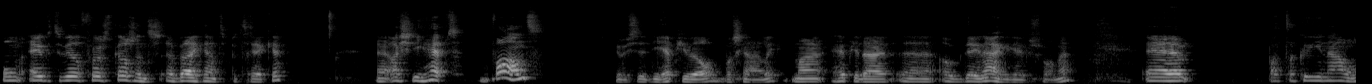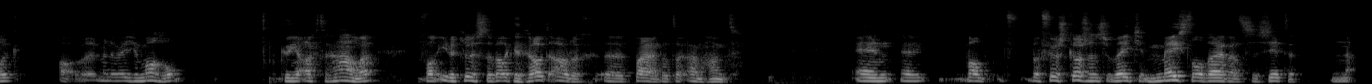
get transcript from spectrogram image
om eventueel first cousins erbij gaan te betrekken. Uh, als je die hebt. Want, die heb je wel waarschijnlijk, maar heb je daar uh, ook DNA-gegevens van. Hè? Uh, wat, dan kun je namelijk, oh, met een beetje mazzel, kun je achterhalen van ieder cluster welke grootouderpaar dat er aan hangt. En, want bij First Cousins weet je meestal waar dat ze zitten. Nou,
